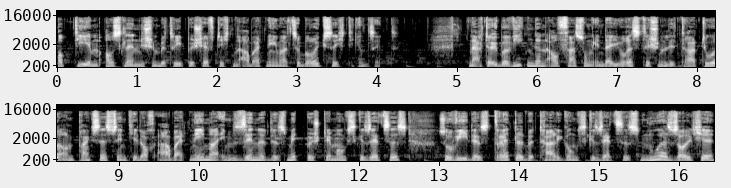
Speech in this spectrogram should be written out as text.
ob die im ausländischen Betrieb beschäftigten Arbeitnehmer zu berücksichtigen sind. Nach der überwiegenden Auffassung in der juristischen Literatur und Praxis sind jedoch Arbeitnehmer im Sinne des Mitbestimmungsgesetzes sowie des Drittelbeteiligungsgesetzes nur solche,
